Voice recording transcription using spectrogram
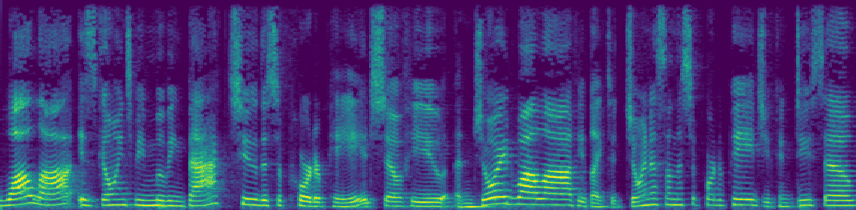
Voila is going to be moving back to the supporter page. So if you enjoyed Voila, if you'd like to join us on the supporter page, you can do so.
